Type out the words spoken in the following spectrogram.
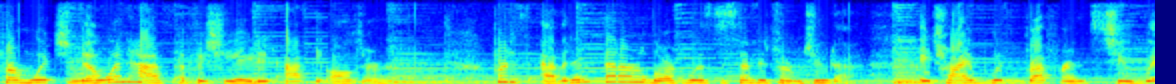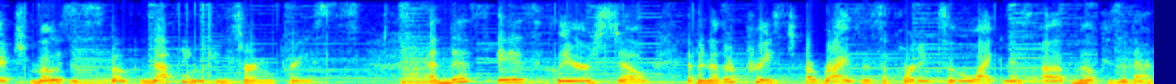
from which no one has officiated at the altar. For it is evident that our Lord was descended from Judah, a tribe with reference to which Moses spoke nothing concerning priests. And this is clearer still if another priest arises according to the likeness of Melchizedek,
